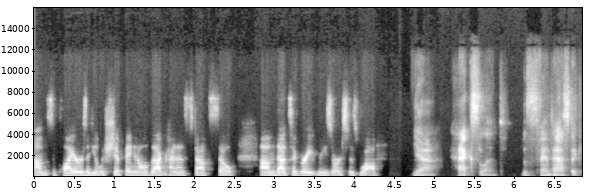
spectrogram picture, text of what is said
um, suppliers and deal with shipping and all that kind of stuff. So um, that's a great resource as well. Yeah excellent. This is fantastic.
